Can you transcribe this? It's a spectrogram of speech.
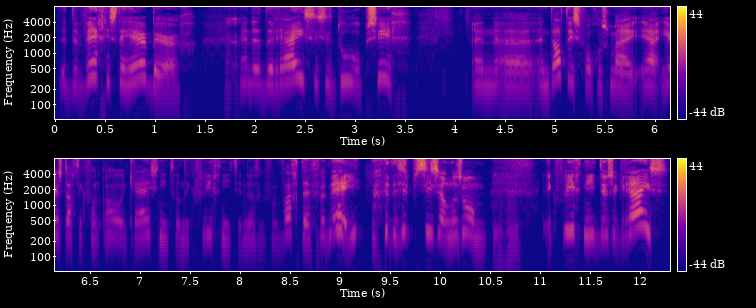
de, de weg is de herberg. En de, de reis is het doel op zich. En, eh, en dat is volgens mij, ja, eerst dacht ik van, oh, ik reis niet, want ik vlieg niet. En dan dacht ik van, wacht even, nee, het is precies andersom. Mhm. Ik vlieg niet, dus ik reis.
